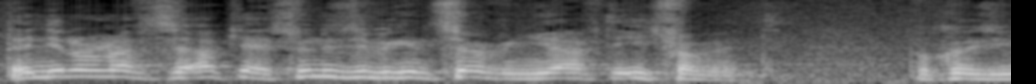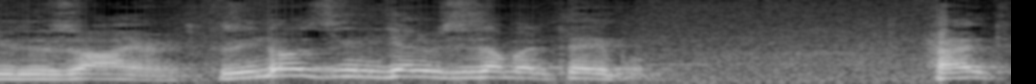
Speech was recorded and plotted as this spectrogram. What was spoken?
Then you don't have to say, okay, as soon as you begin serving, you have to eat from it. Because you desire it. Because he knows he's going to get him sit down by the table. Right?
